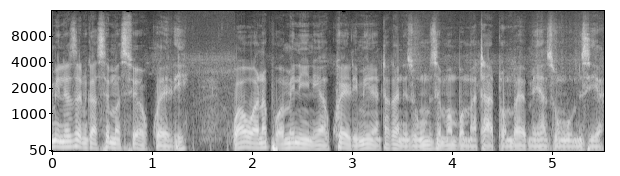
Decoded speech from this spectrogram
Mimi naweza nikasema sio ya kweli. Wao wanapoamini ni ya kweli, mimi nataka nizungumze mambo matatu ambayo ameyazungumzia.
